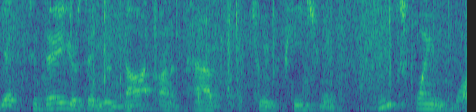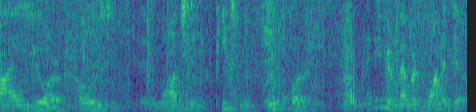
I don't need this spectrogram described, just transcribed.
yet today, you're saying you're not on a path to impeachment. Can you explain why you are opposed to uh, launching an impeachment inquiry, as many of your members want to do?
